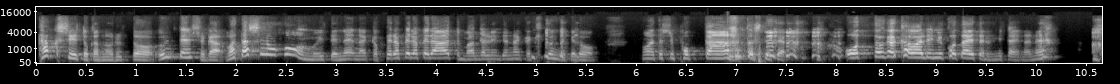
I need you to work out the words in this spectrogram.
タクシーとか乗ると運転手が私の方を向いてねなんかペラペラペラってマンダリンでなんか聞くんだけど もう私ポッカーンとしてて 夫が代わりに答えてるみたいなね。あ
